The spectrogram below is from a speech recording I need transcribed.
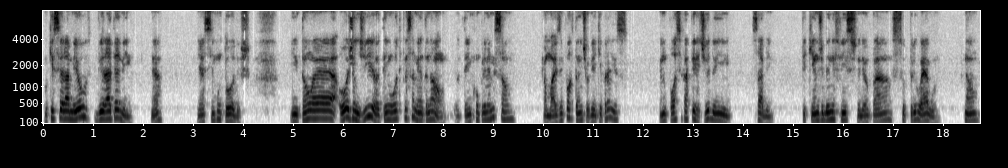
O que será meu virá até mim, né? E é assim com todos. Então, é, hoje em dia, eu tenho outro pensamento. Não, eu tenho que cumprir minha missão. É o mais importante, eu vim aqui para isso. Eu não posso ficar perdido em, sabe, pequenos benefícios, entendeu? Para suprir o ego. Não,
